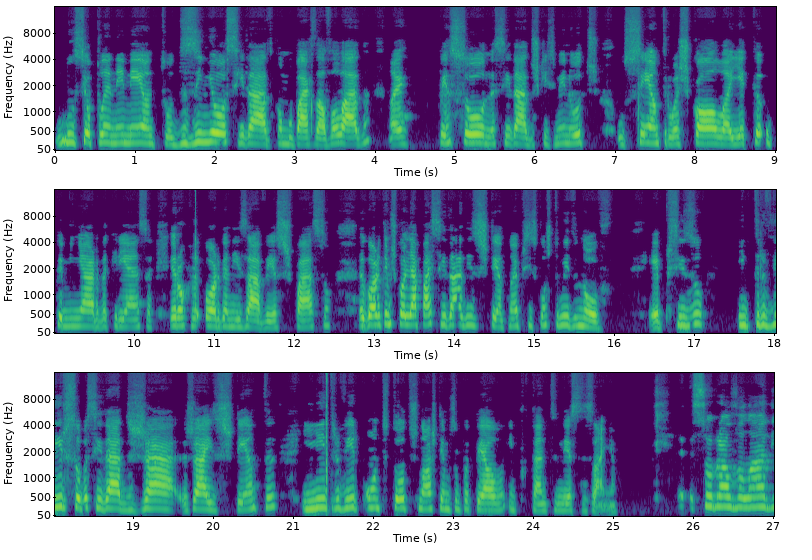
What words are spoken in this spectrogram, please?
no seu planeamento desenhou a cidade como o bairro de Alvalade, não é? Pensou na cidade dos 15 minutos, o centro, a escola e a, o caminhar da criança era organizava esse espaço. Agora temos que olhar para a cidade existente, não é preciso construir de novo. É preciso intervir sobre a cidade já, já existente e intervir onde todos nós temos um papel importante nesse desenho. Sobre Alvalade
